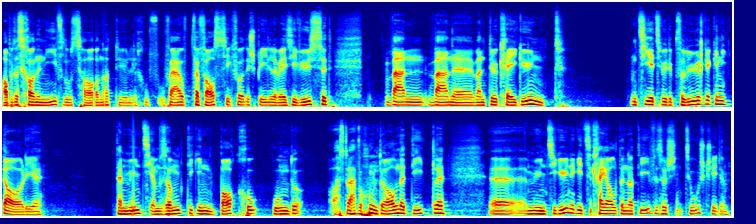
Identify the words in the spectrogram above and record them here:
Aber das kann einen Einfluss haben natürlich auf, auf auch die Verfassung der Spieler, weil sie wissen, wenn, wenn, äh, wenn die Türkei gönnt und sie jetzt wieder verlieren gegen Italien, dann müssen sie am Sonntag in Baku unter also einfach unter allen Titeln äh, müssen sie gewinnen, gibt es keine Alternative, sonst sind sie ausgeschieden.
